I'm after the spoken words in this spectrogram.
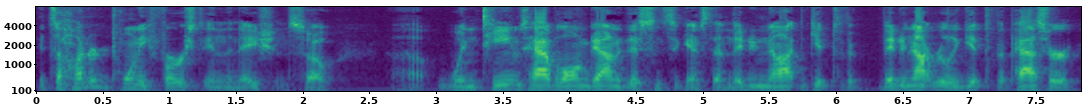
It's 121st in the nation. So uh, when teams have long down and distance against them, they do not get to the they do not really get to the passer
